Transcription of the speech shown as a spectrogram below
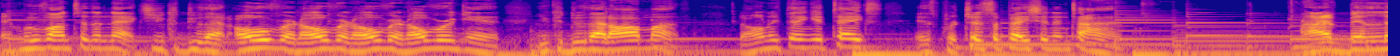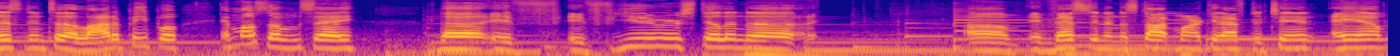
and move on to the next. You could do that over and over and over and over again. You could do that all month. The only thing it takes is participation and time. I've been listening to a lot of people, and most of them say the if if you're still in the um, investing in the stock market after 10 a.m.,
